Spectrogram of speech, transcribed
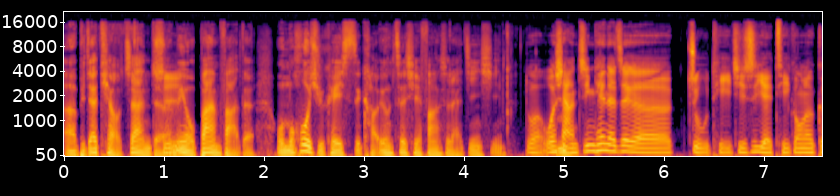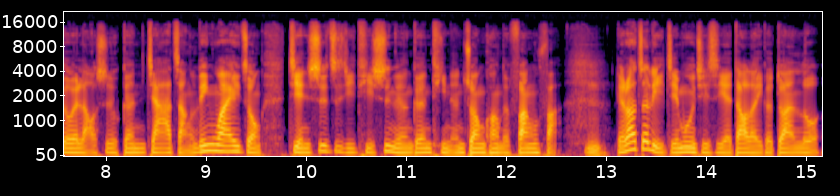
呃比较挑战的，没有办法的，我们或许可以思考用这些方式来进行。对，我想今天的这个主题其实也提供了各位老师跟家长另外一种检视自己体适能跟体能状况的方法。嗯，聊到这里，节目其实也到了一个段落。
